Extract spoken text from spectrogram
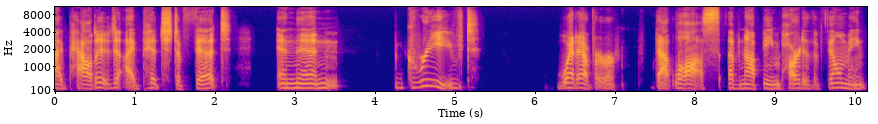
I pouted, I pitched a fit, and then grieved whatever that loss of not being part of the filming,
